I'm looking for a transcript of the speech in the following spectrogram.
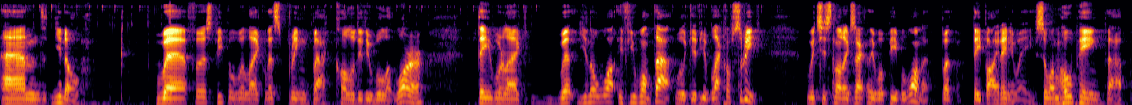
And, you know, where first people were like, let's bring back Call of Duty World at War, they were like, well, you know what? If you want that, we'll give you Black Ops 3, which is not exactly what people wanted, but they buy it anyway. So I'm hoping that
